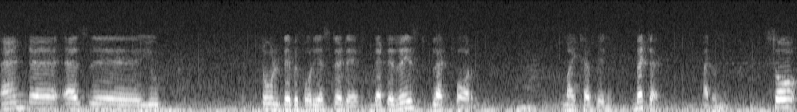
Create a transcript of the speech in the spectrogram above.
And uh, as uh, you told day before yesterday, that a raised platform might have been better. I don't know. So,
